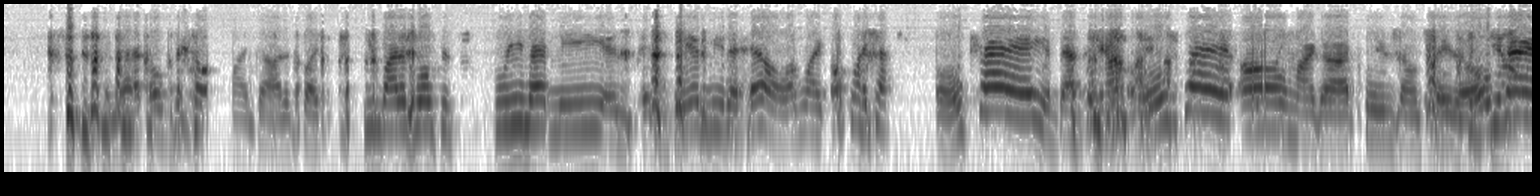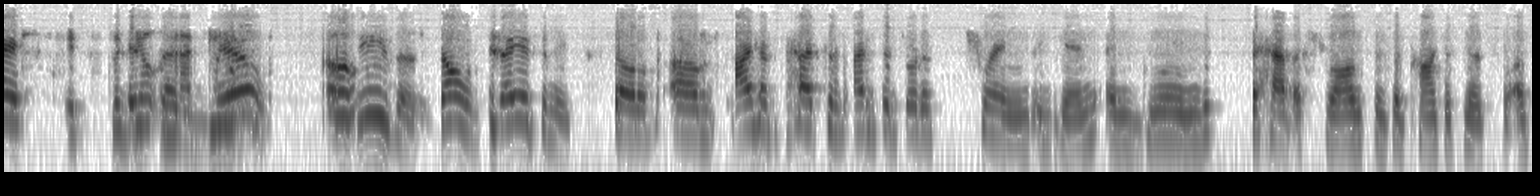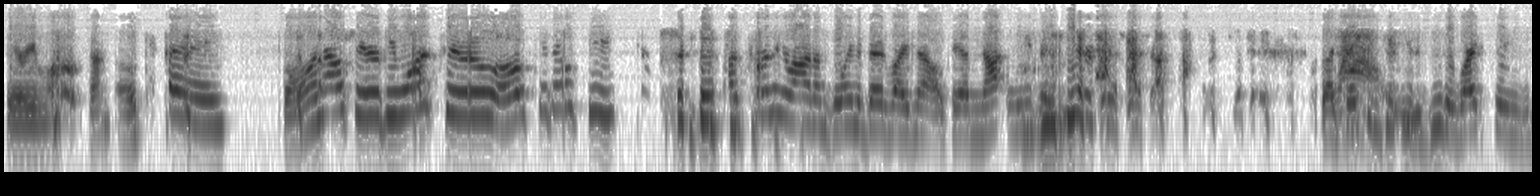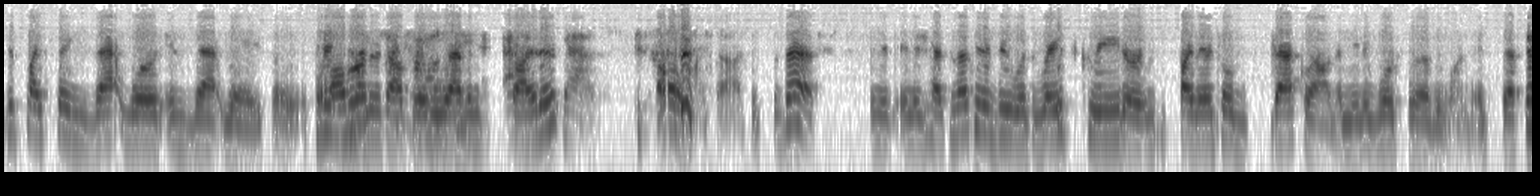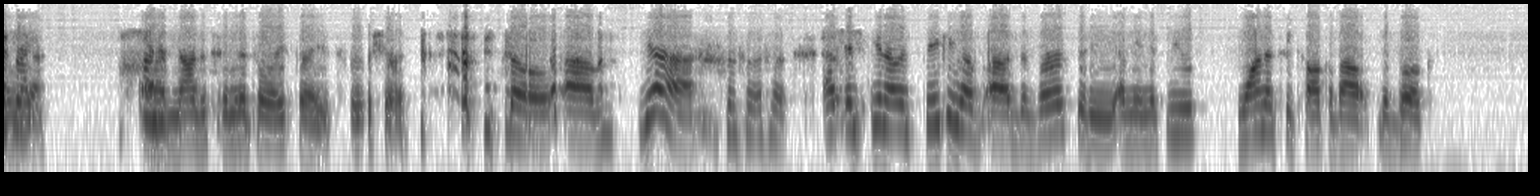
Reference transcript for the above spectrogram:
And that, oh, oh my God, it's like you might as well just scream at me and, and damn me to hell. I'm like, oh my God, okay, if that's okay. Oh my God, please don't say that. Okay, It's the it's guilt in the that guilt. Oh, Jesus, don't say it to me. So um, I have had to, I've been sort of trained again and groomed to have a strong sense of consciousness for a very long time. Okay, go on out there if you want to. Okie dokie. I'm turning around. I'm going to bed right now. Okay, I'm not leaving. So I think can get you to do the right thing just by saying that word in that way. So for all mothers out there who haven't tried it, oh my gosh, it's the best. And it, and it has nothing to do with race, creed, or financial background. I mean, it works for everyone. It's definitely right. A, a non-discriminatory phrase for sure. so um, yeah, and, and you know, and speaking of uh, diversity, I mean, if you wanted to talk about the book,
